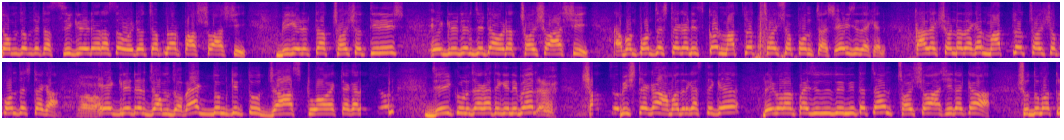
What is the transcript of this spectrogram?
জমজম যেটা সি গ্রেডের আছে, ওইটা হচ্ছে আপনার পাঁচশো আশি। বি গ্রেডেরটা ছয়শো তিরিশ এ গ্রেডের যেটা ওটা ছয়শো আশি এবং পঞ্চাশ টাকা ডিসকাউন্ট মাত্র ছয়শো পঞ্চাশ। এই যে দেখেন কালেকশনটা দেখেন মাত্র ছয়শো পঞ্চাশ টাকা। এ গ্রেডের জমজম একদম কিন্তু জাস্ট ওয়াও একটা কালেকশন যেই কোনো জায়গা থেকে নেবেন সাতশো বিশ টাকা। আমাদের কাছ থেকে রেগুলার প্রাইসে যদি নিতে চান ছয়শো আশি টাকা। শুধুমাত্র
